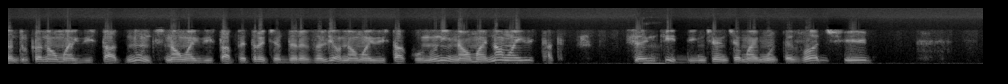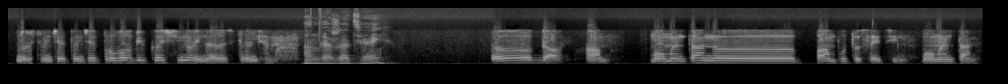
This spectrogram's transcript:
Pentru că n-au mai existat nunți, n-au mai existat petreceri de revelion, n-au mai existat cununii, n-au mai, n-au mai existat. Se Da. închid din ce în ce mai multe. Văd și, nu știu, încet, încet, probabil că și noi ne restrângem. Angajați ai? Uh, da, am. Momentan uh, am putut să-i țin. Momentan.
